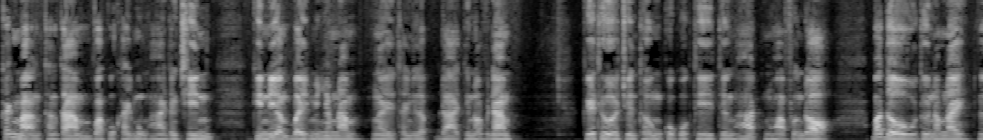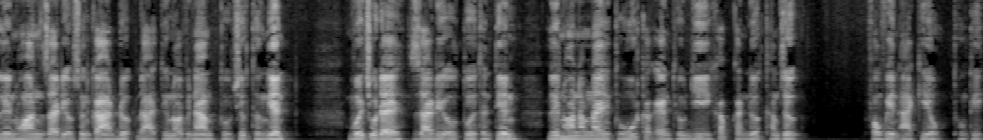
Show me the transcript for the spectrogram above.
Cách mạng tháng 8 và Quốc khánh mùng 2 tháng 9, kỷ niệm 75 năm ngày thành lập Đài Tiếng Nói Việt Nam. Kế thừa truyền thống của cuộc thi tiếng hát Hoa Phượng Đỏ, bắt đầu từ năm nay, Liên hoan giai điệu Sơn ca được Đài Tiếng Nói Việt Nam tổ chức thường niên. Với chủ đề Giai điệu tuổi thần tiên, Liên hoan năm nay thu hút các em thiếu nhi khắp cả nước tham dự. Phóng viên Ái Kiều thông tin.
